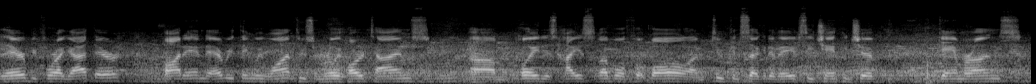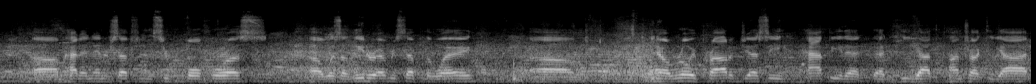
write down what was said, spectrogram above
there before I got there, bought into everything we want through some really hard times. Um, played his highest level of football on two consecutive AFC Championship game runs. Um, had an interception in the Super Bowl for us. Uh, was a leader every step of the way. Um, you know, really proud of Jessie. Happy that, that he got the contract he got.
